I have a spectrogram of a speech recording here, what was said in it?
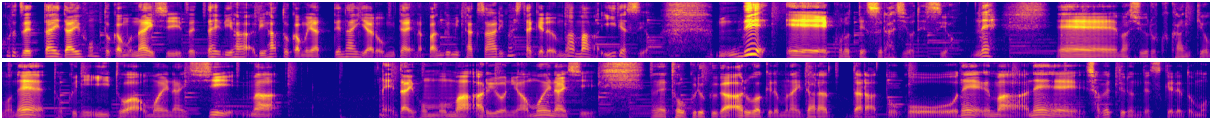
これ絶対台本とかもないし、絶対リハ、リハとかもやってないやろ、みたいな番組たくさんありましたけれど、まあまあいいですよ。で、えー、このデスラジオですよ。ね。えー、まあ収録環境もね、特にいいとは思えないし、まあ、ね、台本もまああるようには思えないし、トーク力があるわけでもない、だらだらとこうね、まあね、喋ってるんですけれども、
